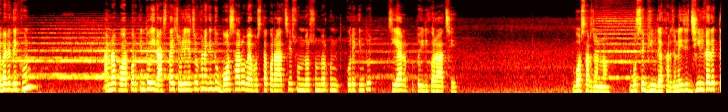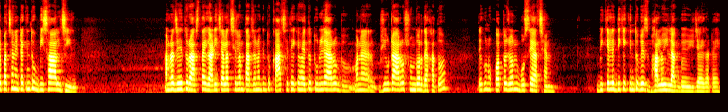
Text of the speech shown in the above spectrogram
এবারে দেখুন। আমরা পরপর কিন্তু ওই রাস্তায় চলে যাচ্ছি। ওখানে কিন্তু বসারও ব্যবস্থা করা আছে। সুন্দর সুন্দর করে কিন্তু চেয়ার তৈরি করা আছে। বসার জন্য, বসে ভিউ দেখার জন্য। এই যে ঝিলটা দেখতে পাচ্ছেন, এটা কিন্তু বিশাল ঝিল। আমরা যেহেতু রাস্তায় গাড়ি চালাচ্ছিলাম, তার জন্য কিন্তু কাছে থেকে হয়তো তুললে আরও মানে ভিউটা আরও সুন্দর দেখাতো। দেখুন কতজন বসে আছেন। বিকেলের দিকে কিন্তু বেশ ভালোই লাগবে ওই জায়গাটায়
